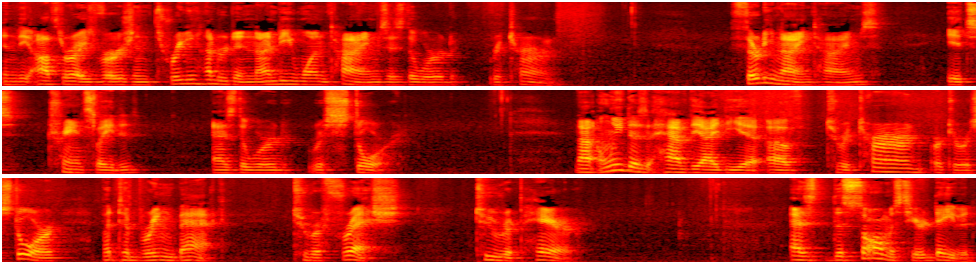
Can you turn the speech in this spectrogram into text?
in the authorized version 391 times is the word return. 39 times it's translated as the word restore. Not only does it have the idea of to return or to restore, but to bring back, to refresh, to repair. As the psalmist here, David,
